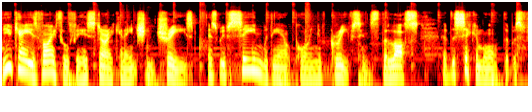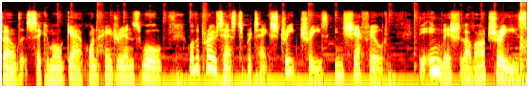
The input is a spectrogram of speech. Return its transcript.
The UK is vital for historic and ancient trees, as we've seen with the outpouring of grief since the loss of the sycamore that was felled at Sycamore Gap on Hadrian's Wall, or the protest to protect street trees in Sheffield. The English love our trees.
